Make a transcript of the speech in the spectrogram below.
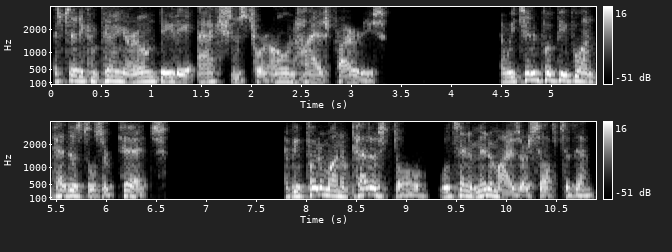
instead of comparing our own daily actions to our own highest priorities. And we tend to put people on pedestals or pits. If we put them on a pedestal, we'll tend to minimize ourselves to them.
